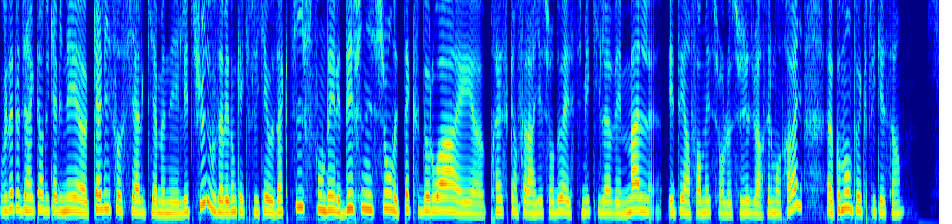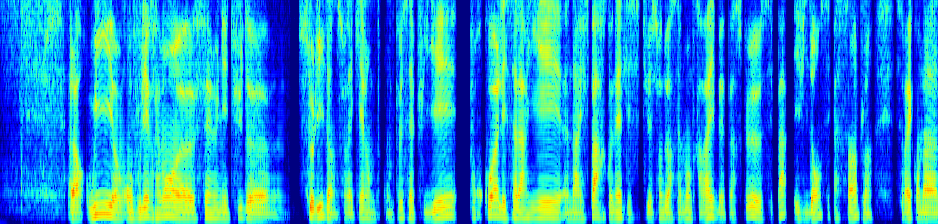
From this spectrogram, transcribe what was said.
Vous êtes le directeur du cabinet euh, Cali Social qui a mené l'étude. Vous avez donc expliqué aux actifs, sondé les définitions des textes de loi et euh, presque un salarié sur deux a estimé qu'il avait mal été informé sur le sujet du harcèlement au travail. Euh, comment on peut expliquer ça? Alors oui, on voulait vraiment faire une étude solide sur laquelle on peut s'appuyer pourquoi les salariés euh, n'arrivent pas à reconnaître les situations de harcèlement au travail? Ben Parce que c'est pas évident, c'est pas simple. C'est vrai qu'on a,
